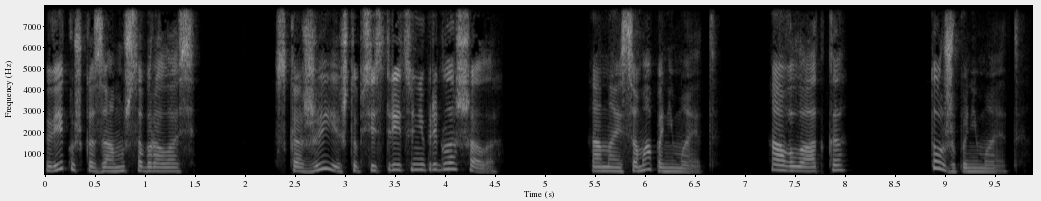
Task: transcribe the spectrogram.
Викушка замуж собралась. Скажи ей, чтоб сестрицу не приглашала. Она и сама понимает. А Владка тоже понимает. Этот разговор был до того привычен, что хотелось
